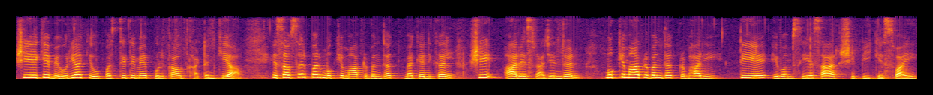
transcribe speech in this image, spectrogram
श्री ए के बेहुरिया की उपस्थिति में पुल का उद्घाटन किया। इस अवसर पर मुख्य महाप्रबंधक, mechanical Shri R S Rajendran, मुख्य महाप्रबंधक प्रभारी टीए एवं C S R Shri P K Swain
